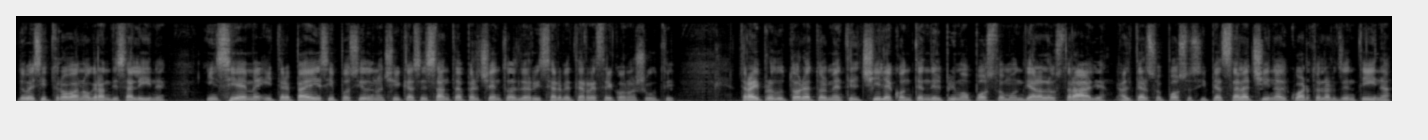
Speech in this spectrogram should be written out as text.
dove si trovano grandi saline. Insieme i tre paesi possiedono circa il 60% delle riserve terrestri conosciuti. Tra i produttori attualmente il Cile contende il primo posto mondiale all'Australia, al terzo posto si piazza la Cina, al quarto l'Argentina.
